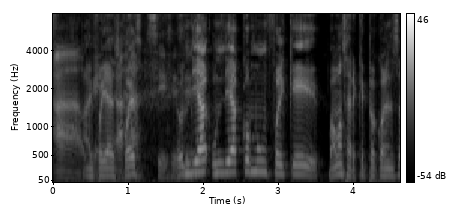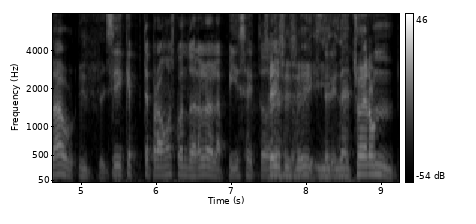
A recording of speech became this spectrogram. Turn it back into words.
Ah, Ahí fue ya después. Sí, sí, un, Día, un día común fue el que, vamos a ver qué peor con el Sao. sí, que te probamos cuando era lo de la pizza y todo sí, Sí, sí, Y de hecho era un,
